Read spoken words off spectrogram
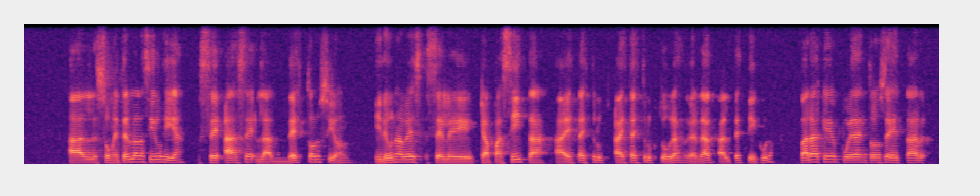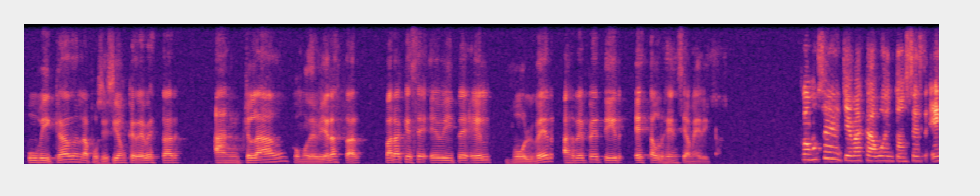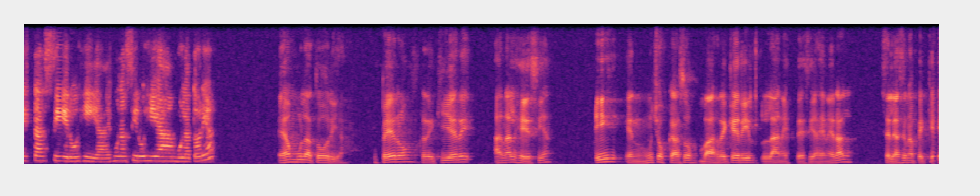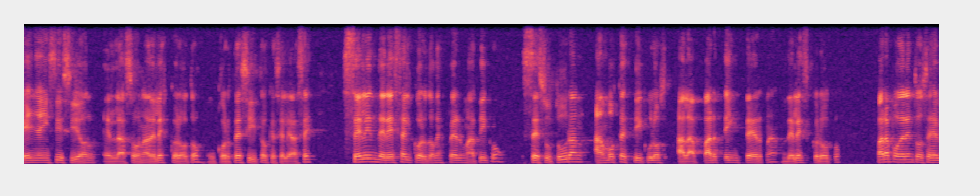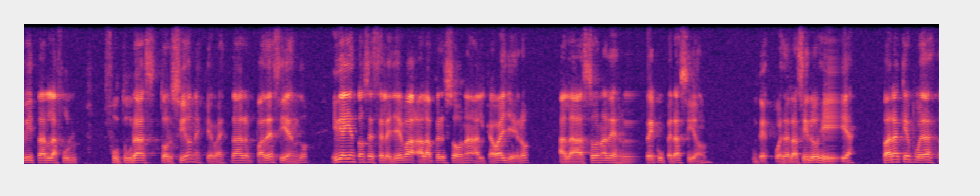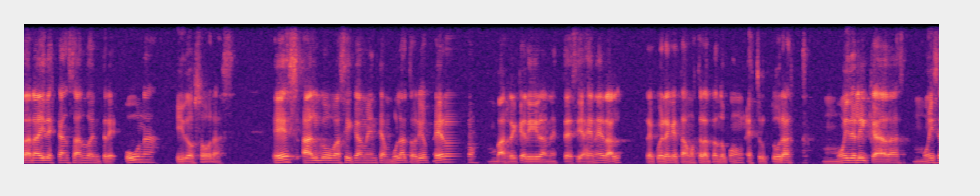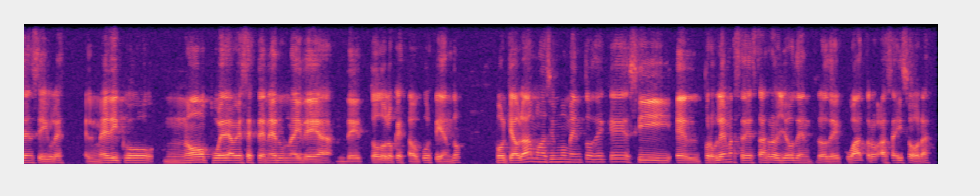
Al someterlo a la cirugía, se hace la distorsión y de una vez se le capacita a esta, a esta estructura, ¿verdad?, al testículo, para que pueda entonces estar ubicado en la posición que debe estar, anclado como debiera estar, para que se evite el volver a repetir esta urgencia médica. ¿Cómo se lleva a cabo entonces esta cirugía? ¿Es una cirugía ambulatoria? Es ambulatoria, pero requiere analgesia y en muchos casos va a requerir la anestesia general. Se le hace una pequeña incisión en la zona del escroto, un cortecito que se le hace, se le endereza el cordón espermático, se suturan ambos testículos a la parte interna del escroto para poder entonces evitar las futuras torsiones que va a estar padeciendo. Y de ahí entonces se le lleva a la persona, al caballero, a la zona de recuperación después de la cirugía para que pueda estar ahí descansando entre una y dos horas. Es algo básicamente ambulatorio, pero va a requerir anestesia general. Recuerde que estamos tratando con estructuras muy delicadas, muy sensibles. El médico no puede a veces tener una idea de todo lo que está ocurriendo, porque hablábamos hace un momento de que si el problema se desarrolló dentro de cuatro a seis horas,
